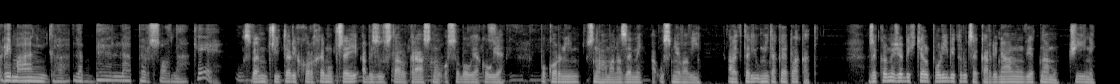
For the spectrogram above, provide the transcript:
rimanga la bella persona che è. Svému příteli Jorgemu přeji, aby zůstal krásnou osobou, jakou je. Pokorným, s nohama na zemi a usměvavý, ale který umí také plakat. Řekl mi, že by chtěl políbit ruce kardinálům Větnamu, Číny,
